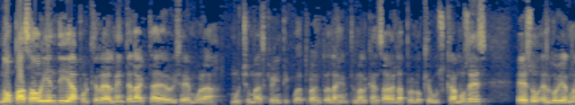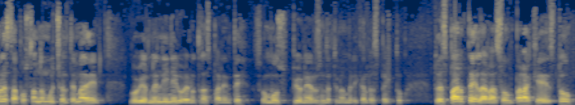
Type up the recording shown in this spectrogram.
No pasa hoy en día porque realmente el acta de hoy se demora mucho más que 24 horas, entonces la gente no alcanza a verla, pero lo que buscamos es eso, el gobierno le está apostando mucho al tema de gobierno en línea y gobierno transparente, somos pioneros en Latinoamérica al respecto. Entonces parte de la razón para que esto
